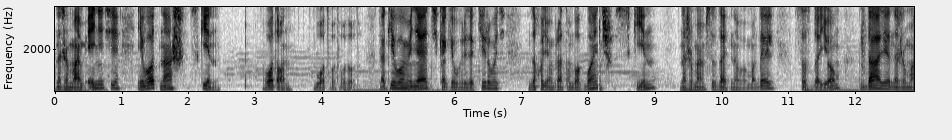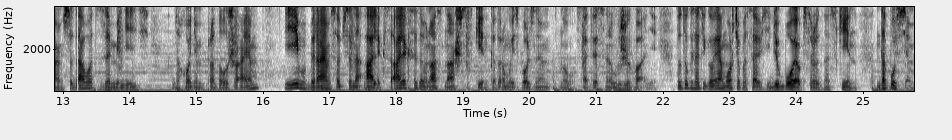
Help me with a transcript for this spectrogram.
нажимаем Entity, и вот наш скин. Вот он. Вот, вот, вот, вот. Как его менять, как его редактировать? Заходим обратно в Blockbench, Skin, Нажимаем создать новую модель, создаем. Далее нажимаем сюда вот заменить. Заходим, продолжаем. И выбираем, собственно, Алекс. Алекс это у нас наш скин, который мы используем, ну, соответственно, в выживании. Тут, кстати говоря, можете поставить любой абсолютно скин. Допустим,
